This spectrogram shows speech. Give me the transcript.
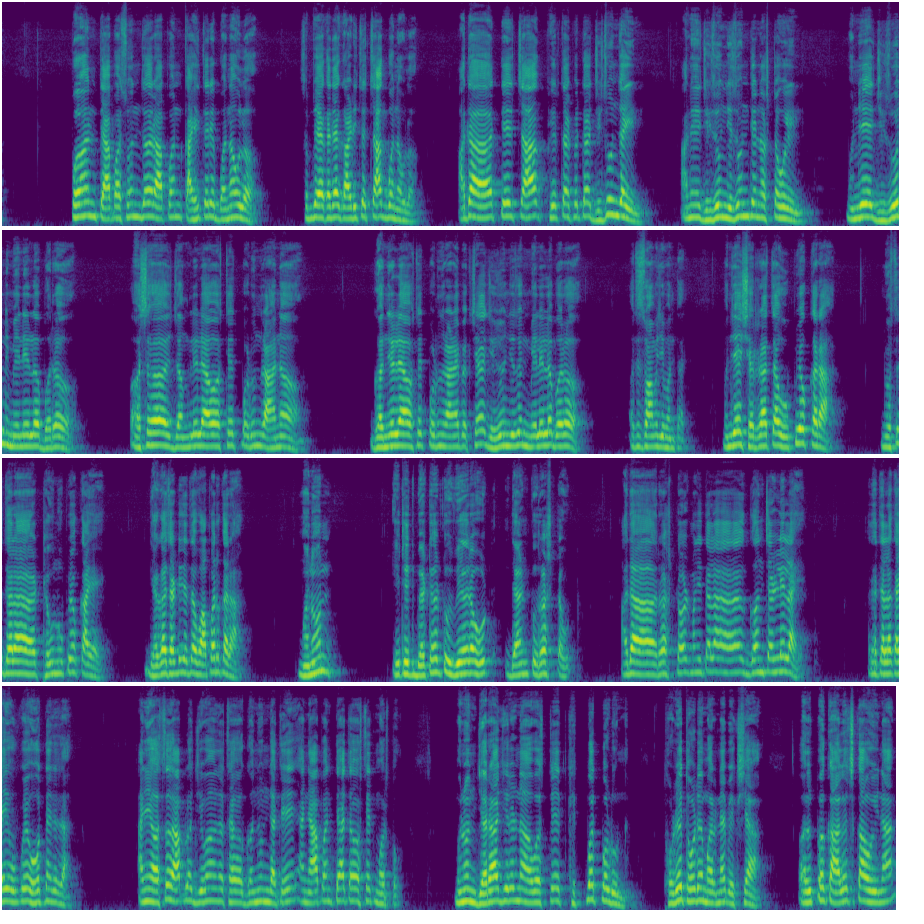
पण त्यापासून जर आपण काहीतरी बनवलं समजा एखाद्या गाडीचं चाक बनवलं आता ते चाक फिरता फिरता झिजून जाईल आणि झिजून झिजून ते नष्ट होईल. म्हणजे झिजून मेलेलं बरं असं जंगलेल्या अवस्थेत पडून राहणं. गंजलेल्या अवस्थेत पडून राहण्यापेक्षा झिजून झिजून मेलेलं बरं असं स्वामीजी म्हणतात. म्हणजे शरीराचा उपयोग करा. नुसतं त्याला ठेवून उपयोग काय आहे? जगासाठी त्याचा वापर करा. म्हणून it is better to wear out than to rust out आता रस्ट आऊट म्हणजे त्याला गन चढलेला आहे. आता त्याला काही उपयोग होत नाही त्याचा. आणि असं आपलं जीवन असं गंजून जाते आणि आपण त्याच अवस्थेत मरतो. म्हणून जराजीर्ण अवस्थेत खितपत पडून थोडे थोडे मरण्यापेक्षा अल्पकालच का होईना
